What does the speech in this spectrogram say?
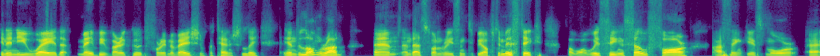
in a new way that may be very good for innovation potentially in the long run. Um, and that's one reason to be optimistic. But what we're seeing so far, I think, is more uh,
